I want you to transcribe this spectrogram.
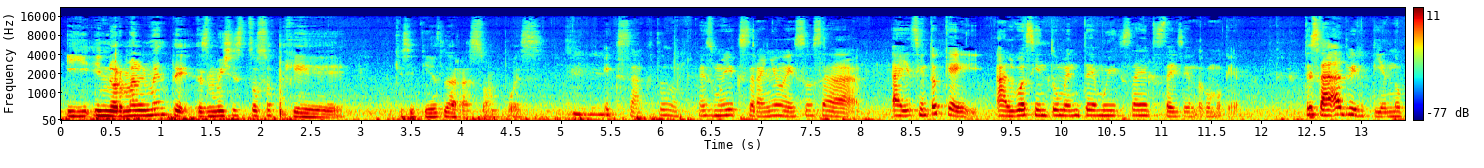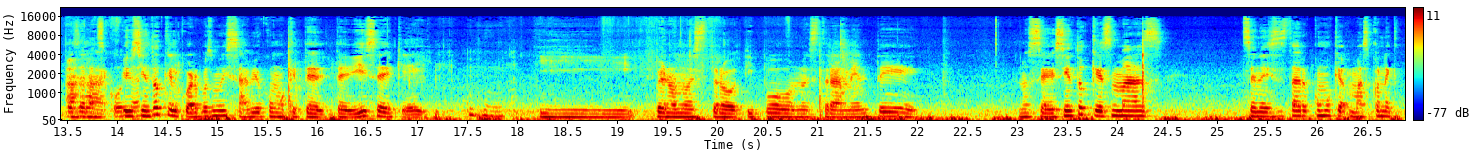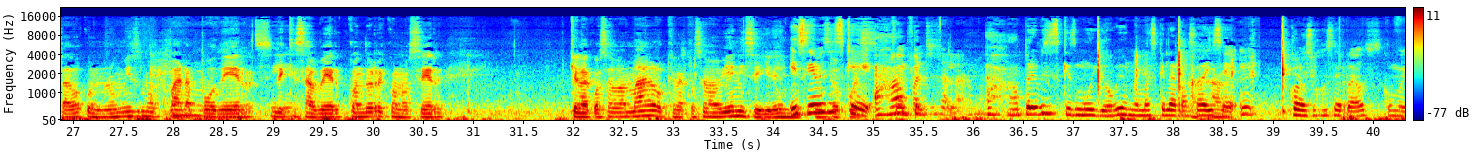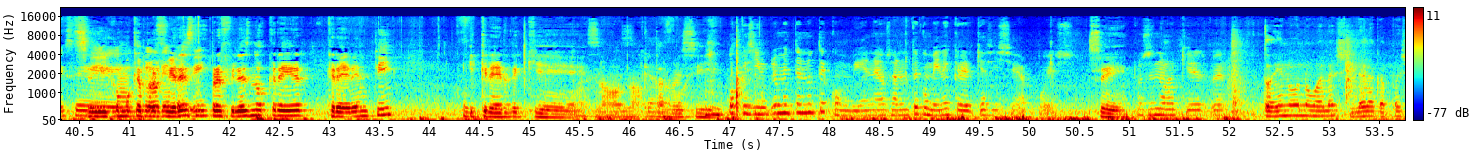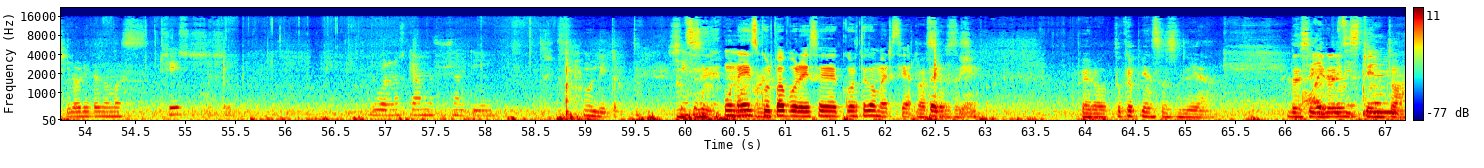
Y, y normalmente es muy chistoso que, que si tienes la razón, pues. Exacto. Es muy extraño eso, o sea, ahí siento que algo así en tu mente muy extraño te está diciendo como que te está advirtiendo pues de las cosas. siento que el cuerpo es muy sabio, como que te, te dice que. Y. Pero nuestro tipo, nuestra mente. No sé, siento que es más. Se necesita estar como que más conectado con uno mismo para poder sí. de que saber cuándo reconocer que la cosa va mal o que la cosa va bien y seguir el Es que a veces que, pues. ajá, Son pero- falsas alarmas. ajá, pero hay veces que es muy obvio, nomás que la raza Ajá. dice "Mm", con los ojos cerrados, como dice Sí, como que prefieres, prefieres no creer, creer en ti y creer de que no, no, tal vez sí. O que simplemente no te conviene, o sea, no te conviene creer que así sea, pues. Sí. Entonces no lo quieres ver. Todavía no, no va la chila, la capa chila ahorita nomás Sí, sí, sí, sí. Igual nos quedamos Shanti. un litro. Sí. Sí. Una disculpa por ese corte comercial, pero sí. sí. Pero, ¿tú qué piensas, Lía? De seguir Ay, el pues es que- instinto.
